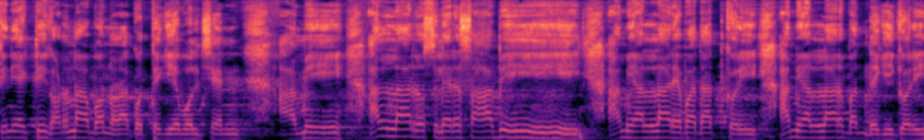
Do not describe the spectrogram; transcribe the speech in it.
তিনি একটি ঘটনা বর্ণনা করতে গিয়ে বলছেন, আমি আল্লাহ রসুলের সাহাবি, আমি আল্লাহর এবাদাত করি, আমি আল্লাহর বান্দেগি করি,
